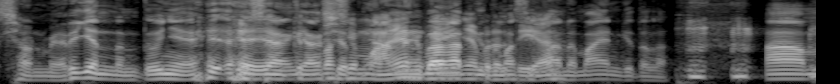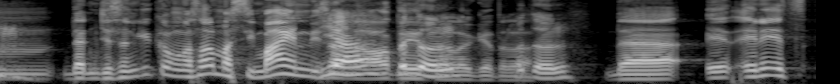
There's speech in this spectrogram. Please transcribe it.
Sean Marion tentunya Jason yang yang masih main banget gitu, masih ya. ada main gitu loh. Um, dan Jason Kidd kalau nggak salah masih main di Iya, sana waktu betul, itu loh gitu loh. betul. Da, it- ini it's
